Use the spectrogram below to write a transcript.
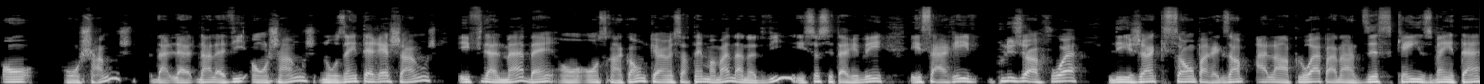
on on change dans la, dans la vie, on change, nos intérêts changent et finalement, ben, on, on se rend compte qu'à un certain moment dans notre vie, et ça c'est arrivé et ça arrive plusieurs fois les gens qui sont, par exemple, à l'emploi pendant 10, 15, 20 ans,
